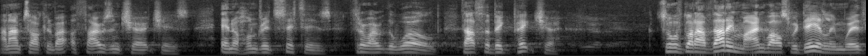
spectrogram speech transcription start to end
and I'm talking about a thousand churches in a hundred cities throughout the world. That's the big picture. So we've got to have that in mind whilst we're dealing with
